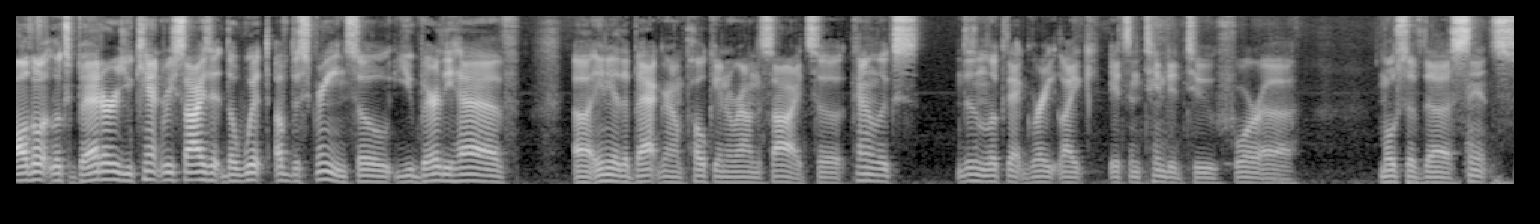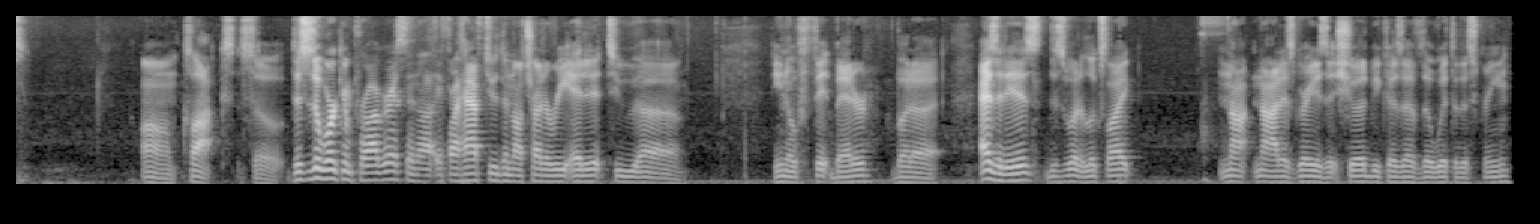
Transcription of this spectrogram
although it looks better, you can't resize it the width of the screen. So you barely have uh, any of the background poking around the side. So it kind of looks, it doesn't look that great like it's intended to for uh, most of the Sense um, clocks. So this is a work in progress. And uh, if I have to, then I'll try to re-edit it to, uh, you know, fit better. But uh, as it is, this is what it looks like not not as great as it should because of the width of the screen.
